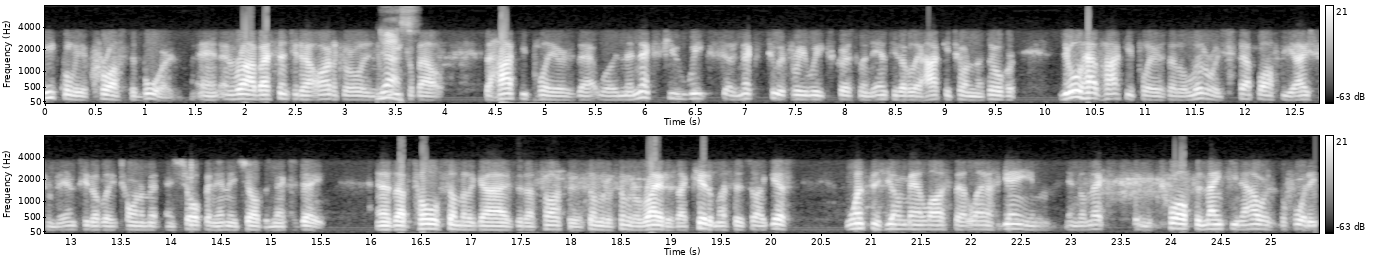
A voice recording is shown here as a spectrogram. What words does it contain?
equally across the board. And, and Rob, I sent you that article earlier in the yes. week about the hockey players that will, in the next few weeks, uh, next two or three weeks, Chris, when the NCAA hockey tournament's over, you'll have hockey players that will literally step off the ice from the NCAA tournament and show up in NHL the next day. And as I've told some of the guys that I've talked to, some of the some of the writers, I kid them. I said, so I guess once this young man lost that last game in the next in the 12 to 19 hours before they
